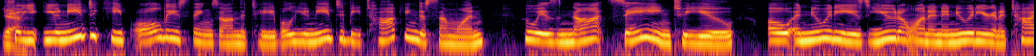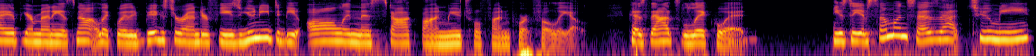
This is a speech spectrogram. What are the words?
Yeah. So you, you need to keep all these things on the table. You need to be talking to someone who is not saying to you, oh, annuities, you don't want an annuity, you're going to tie up your money, it's not liquid, big surrender fees. You need to be all in this stock bond mutual fund portfolio because that's liquid. You see, if someone says that to me,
